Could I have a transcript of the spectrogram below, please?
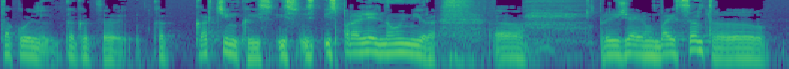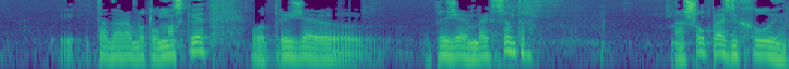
такой, как это, как картинка из, из, из параллельного мира. Э, приезжаем в байк-центр, э, тогда работал в Москве, вот, приезжаю, приезжаем в байк-центр, а шел праздник Хэллоуин.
